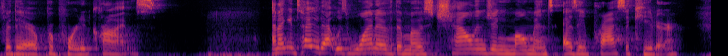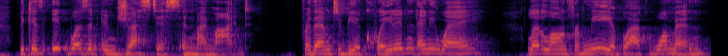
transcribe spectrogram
for their purported crimes. And I can tell you that was one of the most challenging moments as a prosecutor because it was an injustice in my mind for them to be equated in any way, let alone for me, a black woman,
